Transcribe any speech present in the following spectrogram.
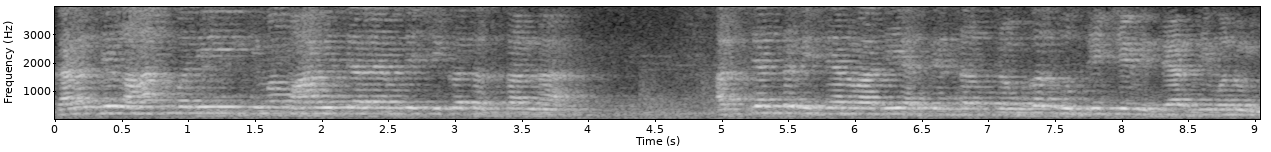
कारण ते लहानपणी किंवा महाविद्यालयामध्ये शिकत असताना अत्यंत विज्ञानवादी अत्यंत चौकस बुद्धीचे विद्यार्थी म्हणून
